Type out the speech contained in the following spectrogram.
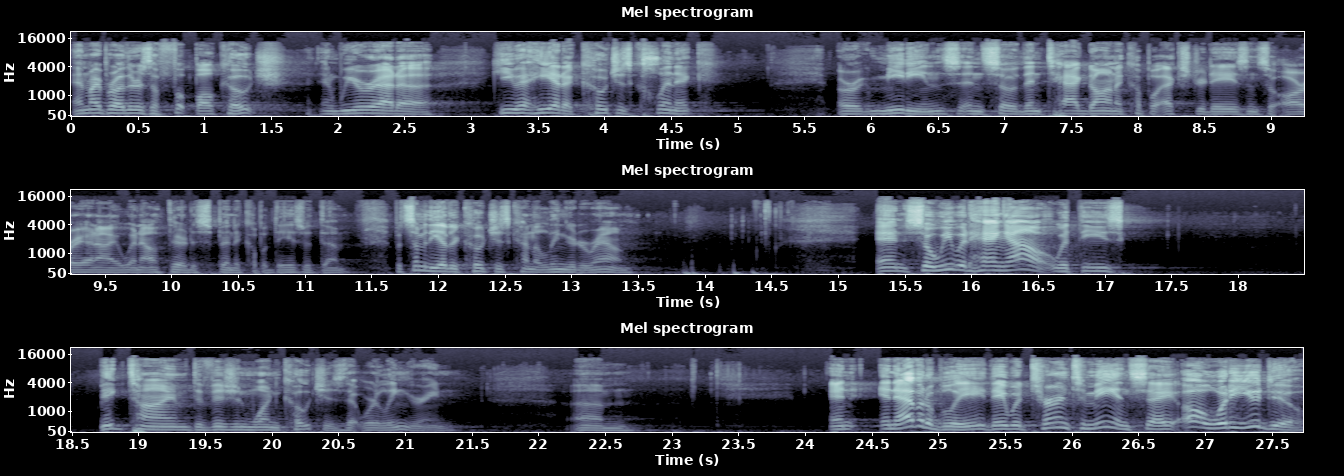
and my brother is a football coach, and we were at a he he had a coach's clinic or meetings, and so then tagged on a couple extra days, and so Ari and I went out there to spend a couple days with them. But some of the other coaches kind of lingered around. And so we would hang out with these big time Division One coaches that were lingering. Um, and inevitably, they would turn to me and say, Oh, what do you do?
